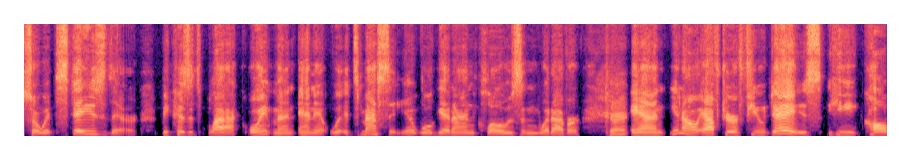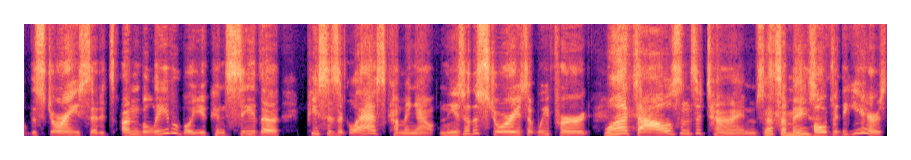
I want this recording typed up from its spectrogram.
so it stays there because it's black ointment and it it's messy. It will get on clothes and whatever. Okay. And you know, after a few days, he called the story. He said it's unbelievable. You can see the pieces of glass coming out. And these are the stories that we've heard What? thousands of times That's amazing. over the years.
